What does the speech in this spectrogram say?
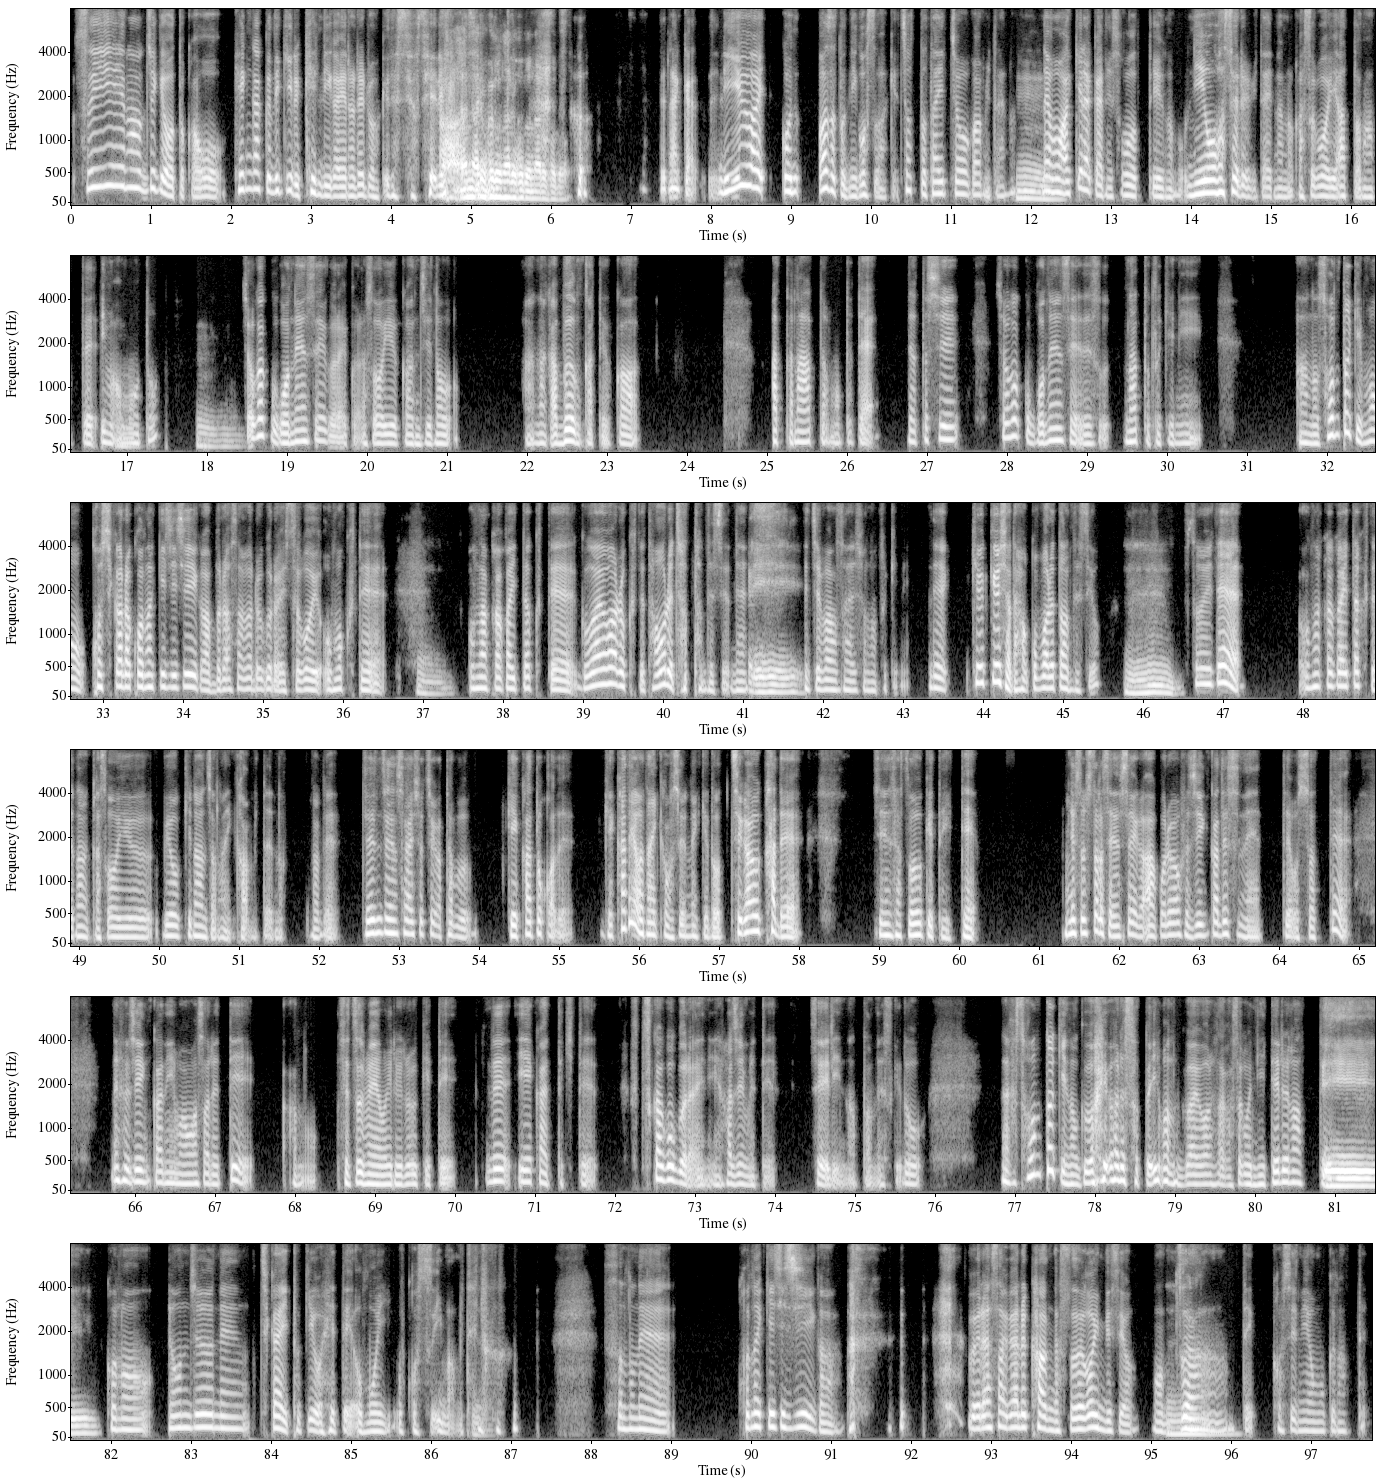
う、水泳の授業とかを見学できる権利が得られるわけですよ、生理ああ、なるほど、なるほど。ど、なるほど。で、なんか、理由はこうわざと濁すわけ。ちょっと体調が、みたいな。うん。でも明らかにそうっていうのを匂わせるみたいなのがすごいあったなって今思うと。うん、小学校5年生ぐらいからそういう感じの、あなんか文化というか、あったなって思ってて。で、私、小学校5年生です、なった時に、あの、その時も腰から粉木じじいがぶら下がるぐらいすごい重くて、うんお腹が痛くて、具合悪くて倒れちゃったんですよね。ええ一番最初の時に。で、救急車で運ばれたんですよ。うん。それで、お腹が痛くてなんかそういう病気なんじゃないかみたいなので、全然最初違う。多分、外科とかで、外科ではないかもしれないけど、違う科で診察を受けていて、で、そしたら先生が、あ、これは婦人科ですねっておっしゃって、で、婦人科に回されて、あの、説明をいろいろ受けて、で、家帰ってきて、2日後ぐらいに初めて生理になったんですけど、なんかその時の具合悪さと今の具合悪さがすごい似てるなって、ええこの40年近い時を経て思い起こす今みたいな。そのね、粉木じじいが ぶら下がる感がすごいんですよ。もうズーンって腰に重くなって。っ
